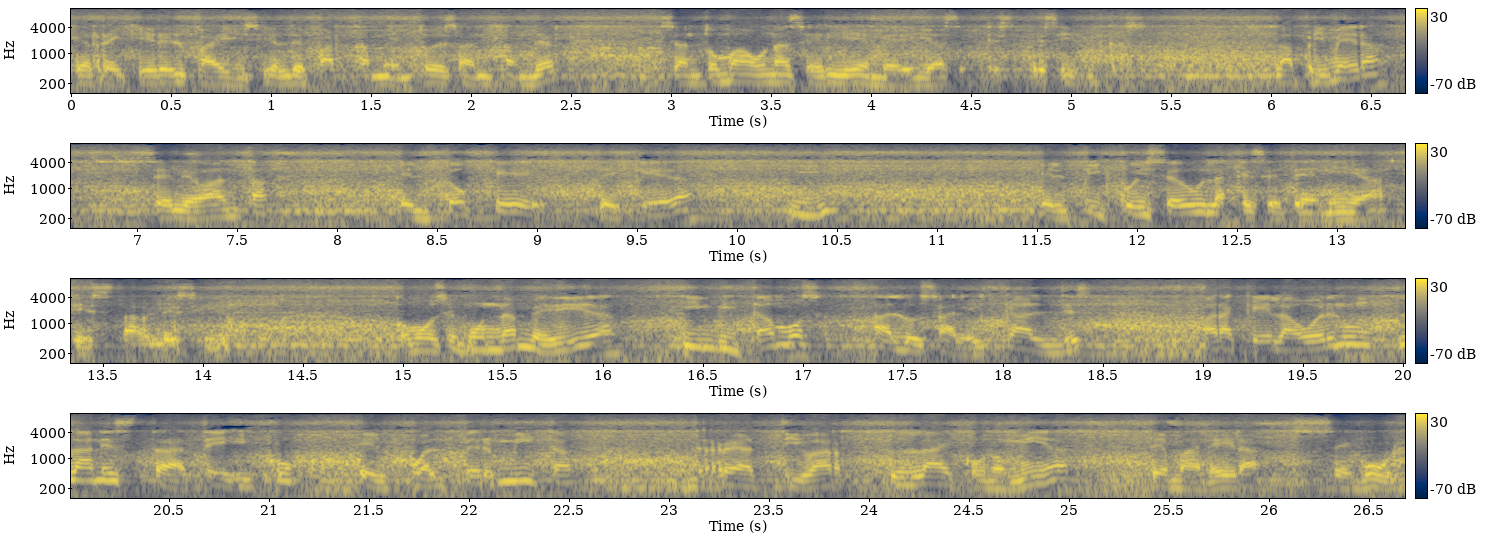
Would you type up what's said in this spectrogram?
que requiere el país y el departamento de Santander, se han tomado una serie de medidas específicas. La primera, se levanta el toque de queda y el pico y cédula que se tenía establecido. Como segunda medida, invitamos a los alcaldes para que elaboren un plan estratégico el cual permita reactivar la economía de manera segura.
